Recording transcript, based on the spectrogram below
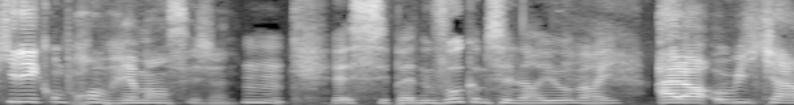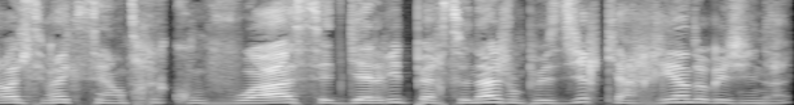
qui les comprend vraiment, ces jeunes. Mmh. C'est pas nouveau comme scénario, Marie? Alors oui, Carole, c'est vrai que c'est un truc qu'on voit, cette galerie de personnages, on peut se dire qu'il n'y a rien d'original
